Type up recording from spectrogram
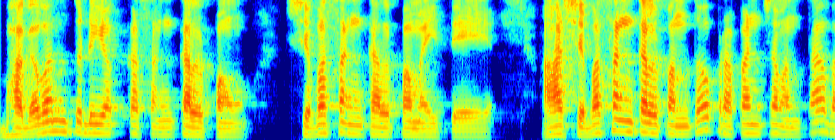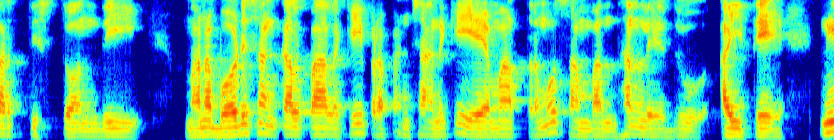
భగవంతుడి యొక్క సంకల్పం శివ సంకల్పం అయితే ఆ శివ సంకల్పంతో ప్రపంచమంతా వర్తిస్తోంది. మన బోడి సంకల్పాలకి ప్రపంచానికి ఏమాత్రము సంబంధం లేదు. అయితే నీ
